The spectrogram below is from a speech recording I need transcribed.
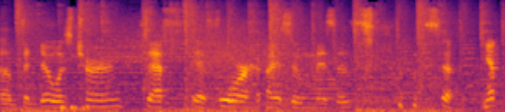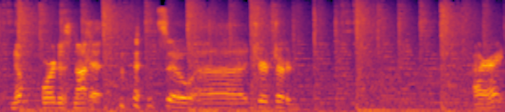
um, Fendoa's turn. Seth, uh, four, I assume, misses. so, Yep. Nope. Four does not hit. so uh, it's your turn. All right.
